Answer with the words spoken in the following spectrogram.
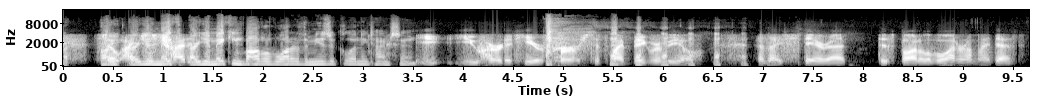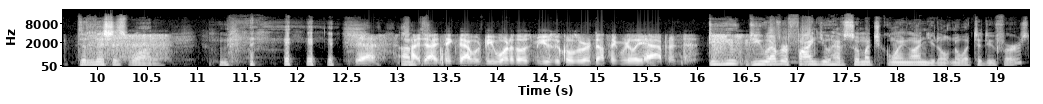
Are, so are, I you make, to, are you making bottled water the musical anytime soon? You You heard it here first. It's my big reveal as I stare at this bottle of water on my desk. Delicious water. yes, um, I, I, think that would be one of those musicals where nothing really happened. Do you do you ever find you have so much going on you don't know what to do first?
